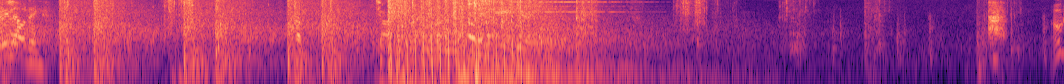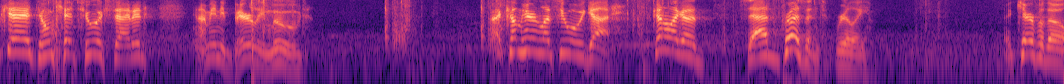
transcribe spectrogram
Reloading. Don't get too excited. I mean, he barely moved. All right, come here and let's see what we got. It's kind of like a sad present, really. Hey, careful, though.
